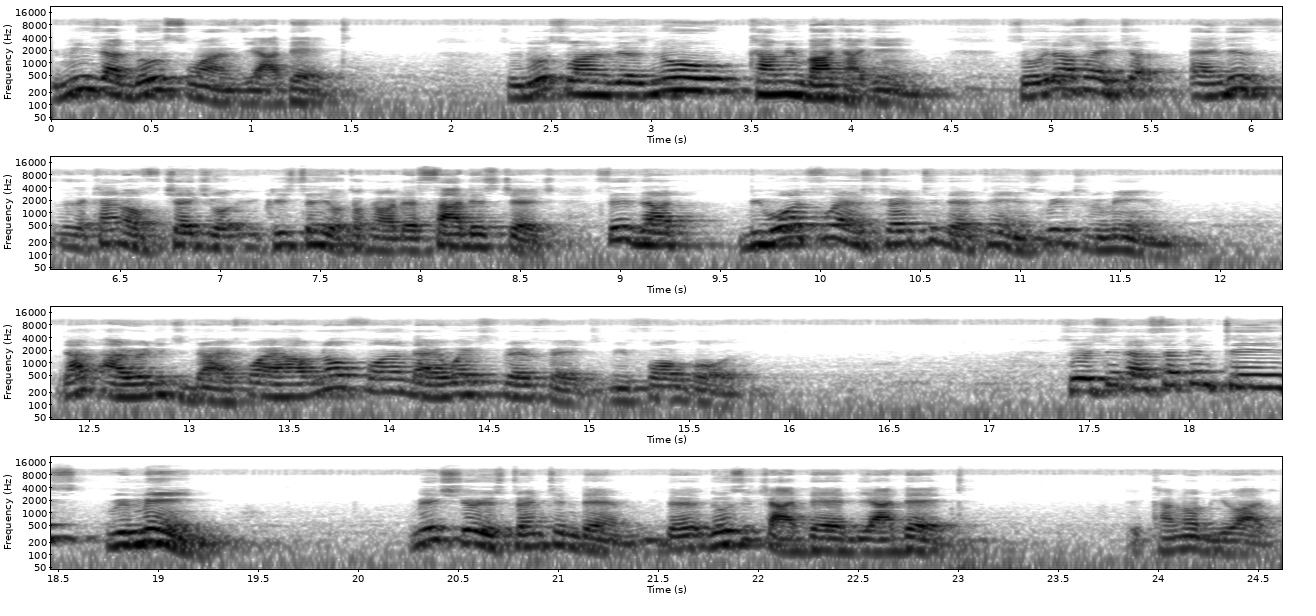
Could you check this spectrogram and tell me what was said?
It means that those ones they are dead. So those ones there's no coming back again. So that's why, and this is the kind of church you're, Christian you're talking about, the Sardis church. Says that be watchful and strengthen the things which remain that are ready to die. For I have not found thy works perfect before God. So he said that certain things remain. Make sure you strengthen them. The, those which are dead, they are dead. They cannot be what?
